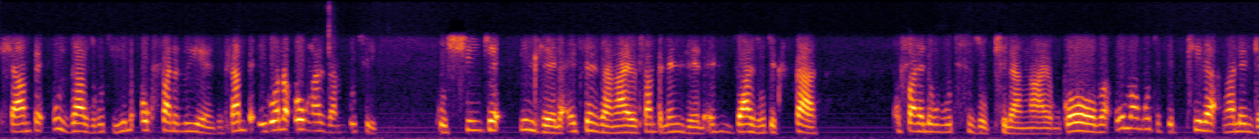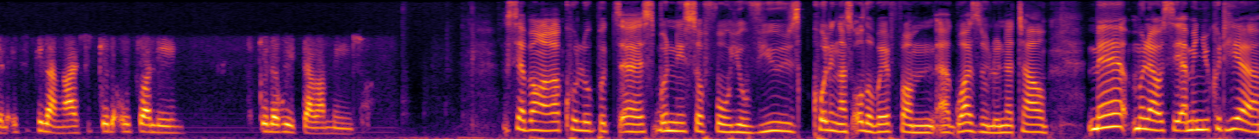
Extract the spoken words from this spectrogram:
Mhlambe uzazi ukuthi yini okufanele uyenze mhlambe ikona ongazama ukuthi kushintshe indlela esenza ngayo mhlambe nendlela esizazi ukuthi kusasa kufanele ukuthi sizophila ngayo. Ngoba uma ukuthi siphila ngale ndlela esiphila ngayo sicile otshwaleni sicile kuyidakamizwa Siyabonga kakhulu but uh, Siboniso for your views calling us all the way from uh, KwaZulu Natal. Me Mulausi, I mean you could hear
